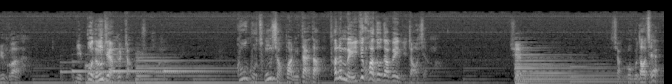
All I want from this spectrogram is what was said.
云宽，你不能这样跟长辈说话。姑姑从小把你带大，她的每一句话都在为你着想啊。去，向姑姑道歉。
